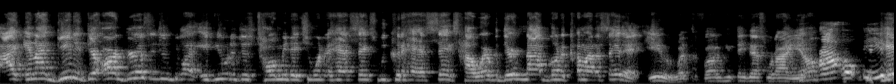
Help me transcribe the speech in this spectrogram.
I and I get it. There are girls that just be like, if you would have just told me that you wanted to have sex, we could have had sex. However, they're not going to come out and say that. Ew, what the fuck? You think that's what I am? I, Yeah,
